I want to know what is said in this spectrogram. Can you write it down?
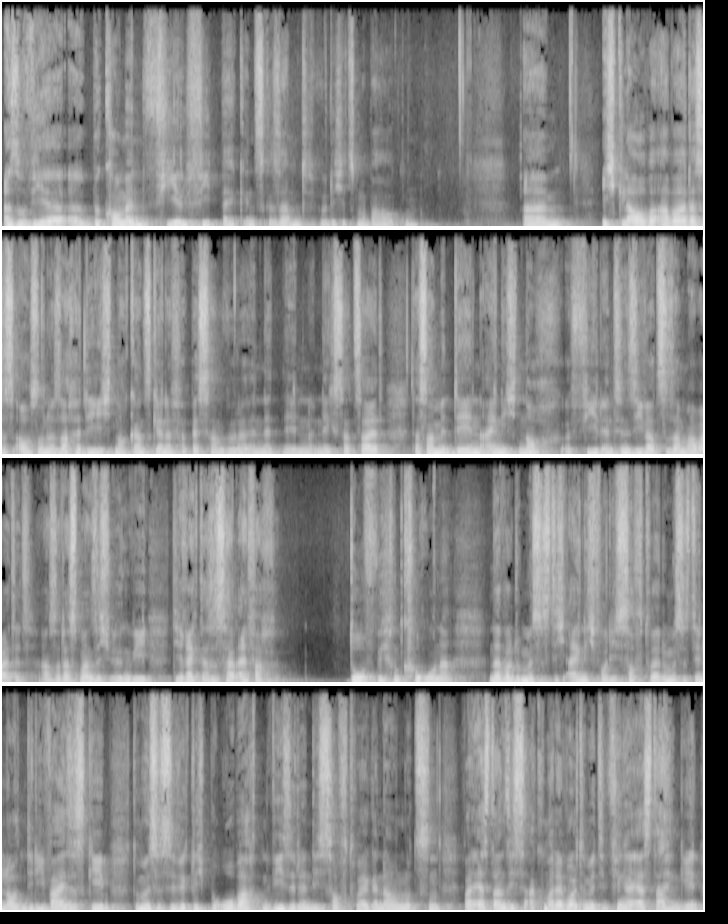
Also wir äh, bekommen viel Feedback insgesamt, würde ich jetzt mal behaupten. Ähm, ich glaube aber, das ist auch so eine Sache, die ich noch ganz gerne verbessern würde in, nächster Zeit, dass man mit denen eigentlich noch viel intensiver zusammenarbeitet. Also dass man sich irgendwie direkt, das ist halt einfach doof während Corona, ne, weil du müsstest dich eigentlich vor die Software, du müsstest den Leuten die Devices geben, du müsstest sie wirklich beobachten, wie sie denn die Software genau nutzen, weil erst dann siehst du, ah guck mal, der wollte mit dem Finger erst dahin gehen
